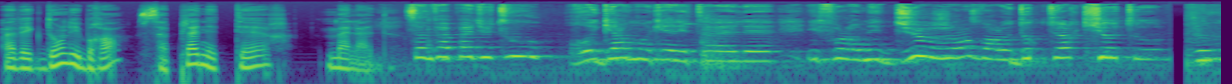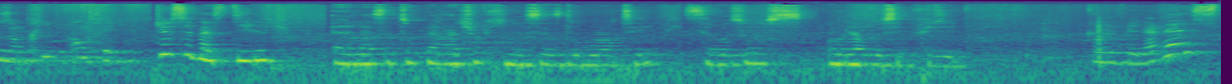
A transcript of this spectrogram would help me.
avec dans les bras sa planète Terre malade. Ça ne va pas du tout. Regarde dans quel état elle est. Il faut l'emmener d'urgence voir le docteur Kyoto. Je vous en prie, entrez. Que se passe-t-il? Elle a sa température qui ne cesse d'augmenter. Ses ressources ont l'air de s'épuiser. Enlevez la veste.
